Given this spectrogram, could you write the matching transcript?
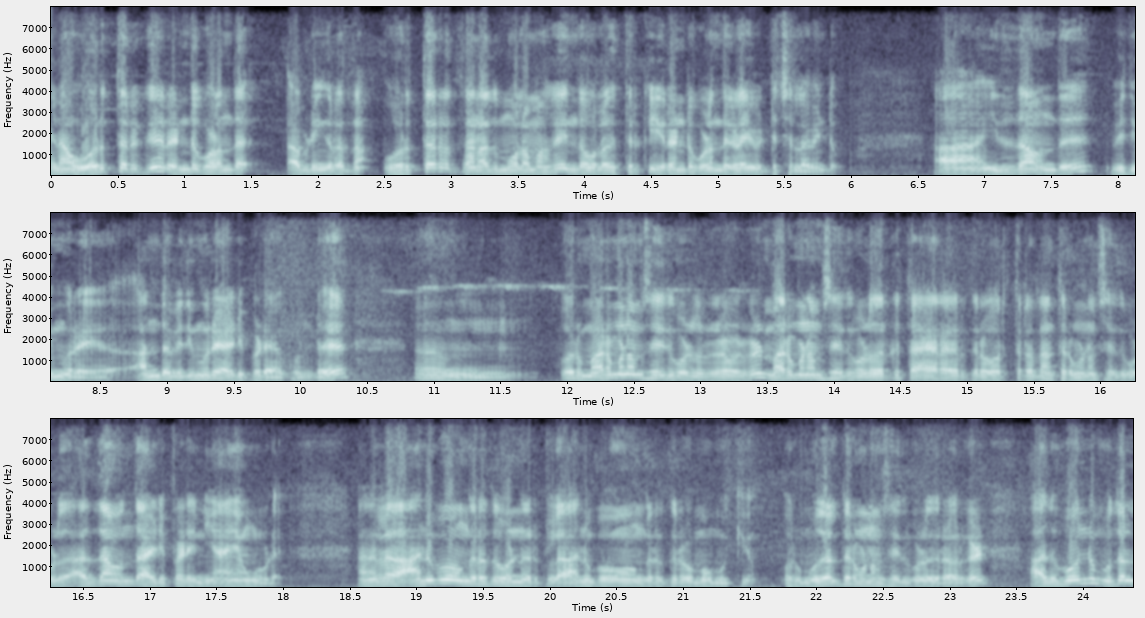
ஏன்னா ஒருத்தருக்கு ரெண்டு குழந்தை அப்படிங்கிறது தான். ஒருத்தர் தனது மூலமாக இந்த உலகத்திற்கு இரண்டு குழந்தைகளை விட்டு செல்ல வேண்டும். இதுதான் வந்து விதிமுறை. அந்த விதிமுறை அடிப்படையாக கொண்டு ஒரு மறுமணம் செய்து கொள்கிறவர்கள் மறுமணம் செய்து கொள்வதற்கு தயாராக இருக்கிற ஒருத்தரை தான் திருமணம் செய்து கொள்வது. அதுதான் வந்து அடிப்படை நியாயம் கூட. அதனால் அனுபவங்கிறது ஒன்று இருக்குல்ல அனுபவங்கிறது ரொம்ப முக்கியம். ஒரு முதல் திருமணம் செய்து கொள்கிறவர்கள் அதுபோன்று முதல்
